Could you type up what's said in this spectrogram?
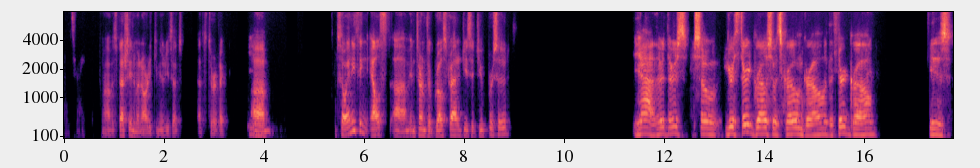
That's right. um, especially in the minority communities. That's, that's terrific. Yeah. Um, so anything else, um, in terms of growth strategies that you've pursued? Yeah, there, there's, so your third grow, so it's grow and grow. The third grow is,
